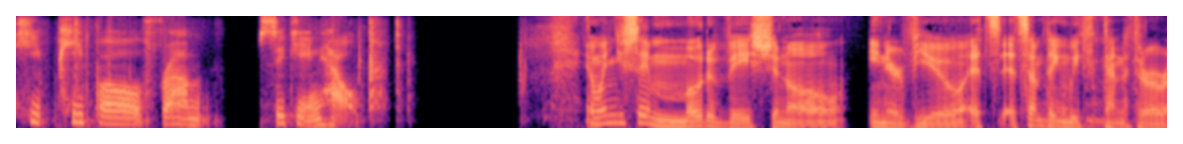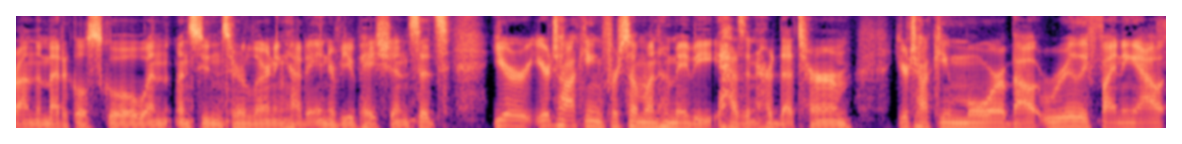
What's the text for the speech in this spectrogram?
keep people from seeking help. And when you say motivational interview, it's it's something we kind of throw around the medical school when when students are learning how to interview patients. It's you're you're talking for someone who maybe hasn't heard that term. You're talking more about really finding out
